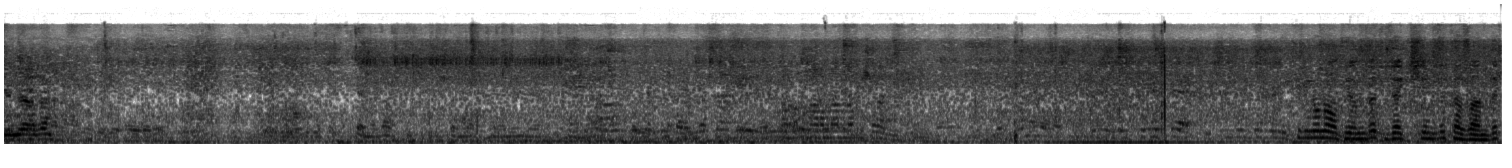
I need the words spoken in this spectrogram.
Şimdi adam ...2016 yılında tüzel kişiliğimizi kazandık.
